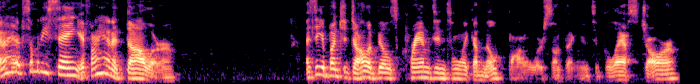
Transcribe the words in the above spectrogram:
And I have somebody saying if I had a dollar, I see a bunch of dollar bills crammed into like a milk bottle or something, into glass jar.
